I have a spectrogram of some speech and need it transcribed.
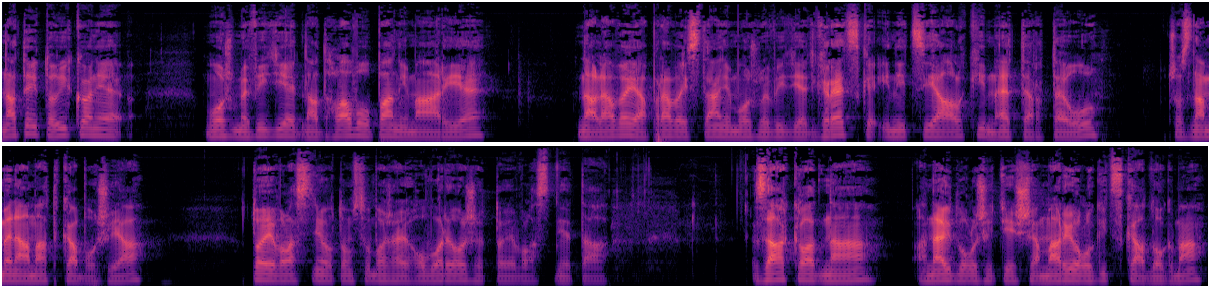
Na tejto ikone môžeme vidieť nad hlavou Pany Márie, na ľavej a pravej strane môžeme vidieť grécke iniciálky Meter Teu, čo znamená Matka Božia, to je vlastne, o tom som už aj hovoril, že to je vlastne tá základná a najdôležitejšia mariologická dogma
